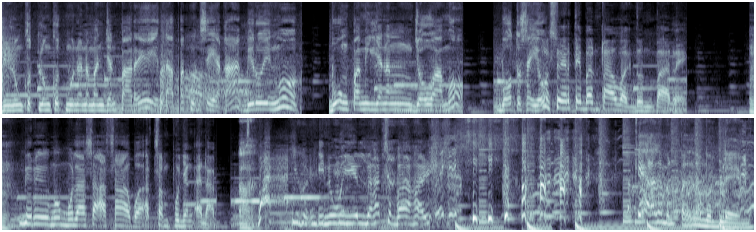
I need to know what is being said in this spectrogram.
Lungkot-lungkot mo na naman dyan pare. Dapat magsaya ka. Biruin mo. Buong pamilya ng jowa mo. Boto sa'yo. Maswerte ba ang tawag doon, pare? Biro mo mula sa asawa at sampu niyang anak. Ah. Inuwi lahat sa bahay. Kaya naman pala ng problema.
